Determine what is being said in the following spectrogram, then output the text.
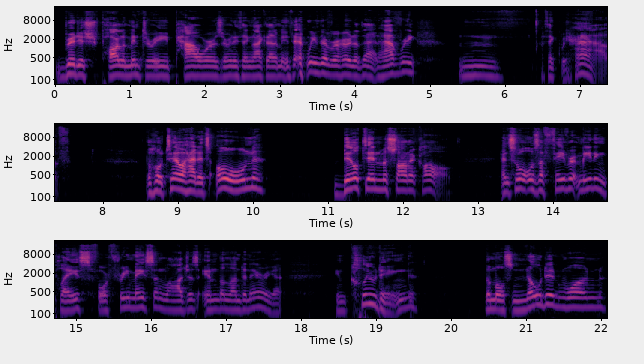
British parliamentary powers or anything like that. I mean, we've never heard of that, have we? Mm, I think we have. The hotel had its own built in Masonic hall, and so it was a favorite meeting place for Freemason lodges in the London area, including the most noted one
